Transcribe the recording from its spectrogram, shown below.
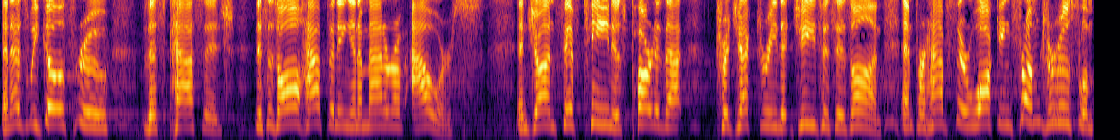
And as we go through this passage, this is all happening in a matter of hours. And John 15 is part of that trajectory that Jesus is on. And perhaps they're walking from Jerusalem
